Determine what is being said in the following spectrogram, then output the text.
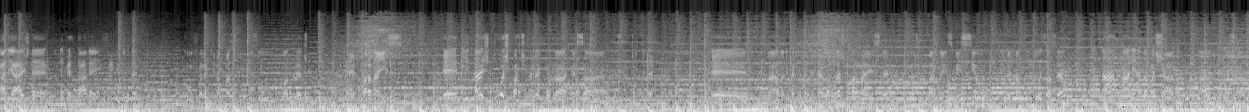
Aliás, né, o Libertar, né, enfrentou, né, como eu falei aqui na fase de grupos, o, o Atlético é, Paranaense. É, e nas duas partidas né, contra essa, né, é, na, na Libertadores, né, o Atlético Paranaense, né, o Atlético Paranaense venceu o Libertar por 2 a 0 na Arena da Baixada, na Arena da Baixada.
